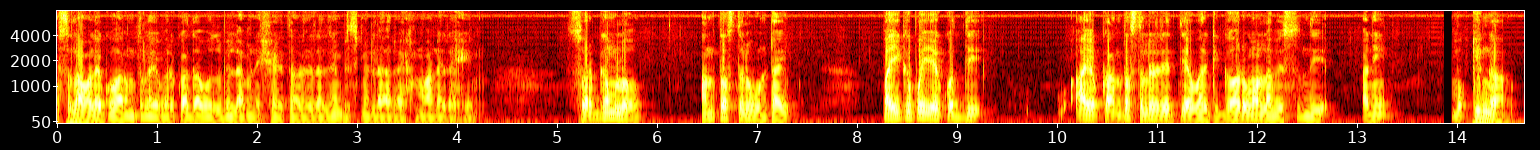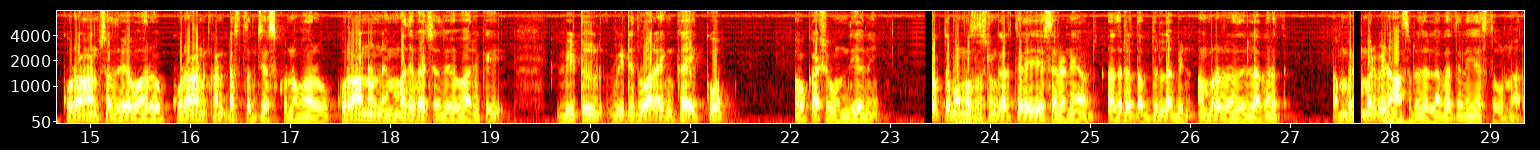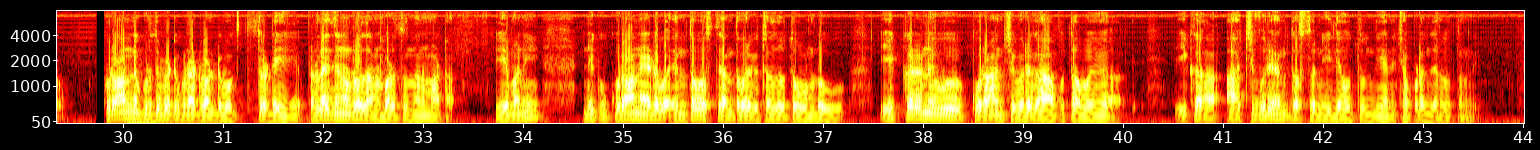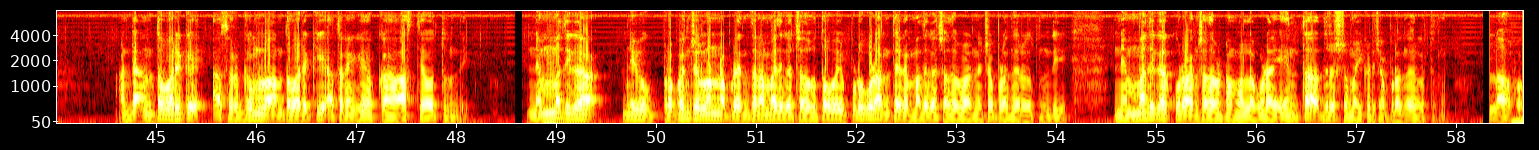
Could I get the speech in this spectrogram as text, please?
అస్సలం అయికు వరహతుల్లా వబర్కాత్ అవుజుబుల్లామిని షైతాని రజీం. బిస్మిల్లా రెహమాన్ రహీం. స్వర్గంలో అంతస్తులు ఉంటాయి. పైకి పోయే కొద్దీ ఆ యొక్క అంతస్తుల రీత్యా వారికి గౌరవం లభిస్తుంది అని ముఖ్యంగా ఖురాన్ చదివేవారు ఖురాన్ కంఠస్థం చేసుకున్నవారు ఖురాన్ను నెమ్మదిగా చదివేవారికి వీటి వీటి ద్వారా ఇంకా ఎక్కువ అవకాశం ఉంది అని ప్రవక్త మొహమ్మద్ అస్లం గారు తెలియజేశారని హజరత్ అబ్దుల్లా బిన్ అమర్ రజల్లా గారు అమర్ అమర్ బిన్ ఆసర్ రజల్లా గారు తెలియజేస్తూ ఉన్నారు. ఖురాన్ని గుర్తుపెట్టుకున్నటువంటి వ్యక్తితోటి ప్రళయదినం రోజు అనబడుతుందన్నమాట. ఏమని? నీకు ఖురాన్ ఎడవ ఎంత వస్తే అంతవరకు చదువుతూ ఉండు. ఎక్కడ నువ్వు ఖురాన్ చివరిగా ఆపుతావో ఇక ఆ చివరి అంతస్తు నీది అవుతుంది అని చెప్పడం జరుగుతుంది. అంటే అంతవరకే ఆ స్వర్గంలో అంతవరకు అతనికి యొక్క ఆస్తి అవుతుంది. నెమ్మదిగా నీవు ప్రపంచంలో ఉన్నప్పుడు ఎంత నెమ్మదిగా చదువుతావో ఇప్పుడు కూడా అంతే నెమ్మదిగా చదవాలని చెప్పడం జరుగుతుంది. నెమ్మదిగా ఖురాన్ చదవటం వల్ల కూడా ఎంత అదృష్టమో ఇక్కడ చెప్పడం జరుగుతుంది. అల్లాహు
